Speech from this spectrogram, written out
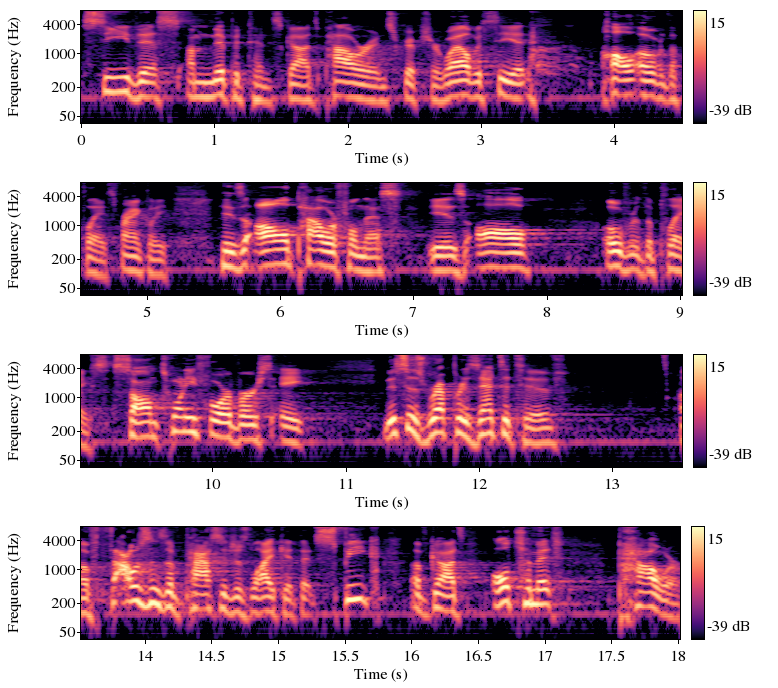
see this omnipotence, God's power in Scripture? Well, we see it all over the place, frankly. His all powerfulness is all over the place. Psalm 24, verse 8. This is representative of thousands of passages like it that speak of God's ultimate power.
